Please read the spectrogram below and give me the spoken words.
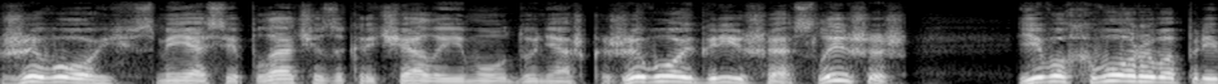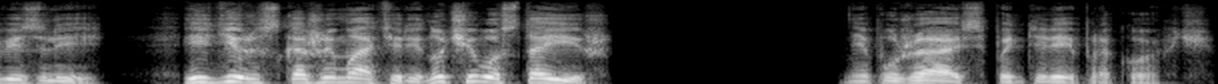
Живой, смеясь и плача, закричала ему Дуняшка: "Живой, Гриша, слышишь? Его хворого привезли. Иди же, скажи матери, ну чего стоишь?" Не пужайся, Пантелей Прокофьевич.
